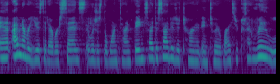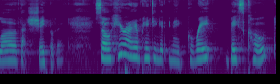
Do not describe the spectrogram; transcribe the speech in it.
And I've never used it ever since. It was just a one time thing. So I decided to turn it into a riser because I really love that shape of it. So here I am painting it in a great base coat.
